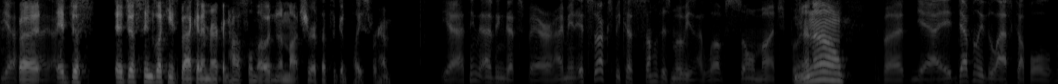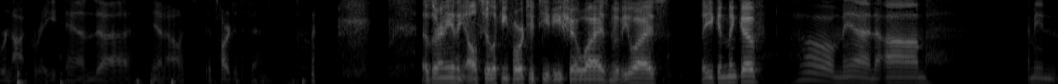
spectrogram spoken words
Yeah. But I- I it just, it just seems like he's back in American Hustle mode, and I'm not sure if that's a good place for him. Yeah, I think I think that's fair. I mean, it sucks because some of his movies I love so much, but I know. but yeah, it, definitely the last couple were not great, and uh, you know, it's it's hard to defend. Is there anything else you're looking forward to, TV show wise, movie wise, that you can think of? Oh man, um, I mean,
